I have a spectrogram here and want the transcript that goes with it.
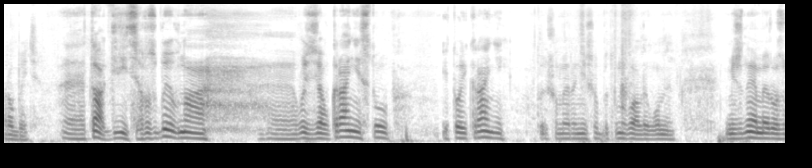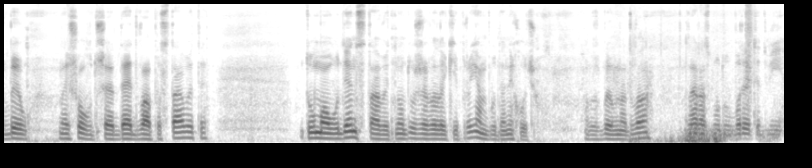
робити. Е, так, дивіться, розбив на е, ось взяв крайній стовп і той крайній, той, що ми раніше бетонували, вони між ними розбив, знайшов ще де два поставити. Думав один ставити, але дуже великий проєм буде, не хочу. Розбив на два. Зараз буду борити дві,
